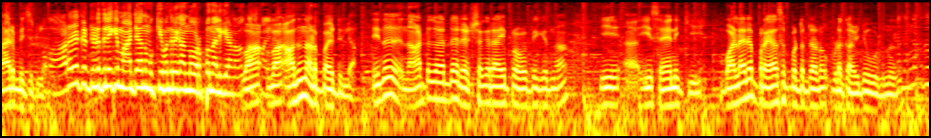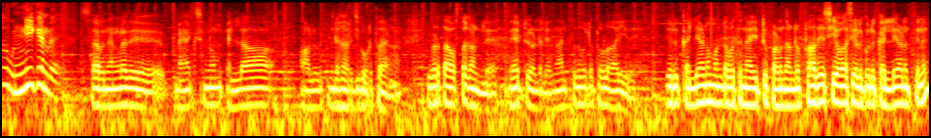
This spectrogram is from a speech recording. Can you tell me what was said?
ആരംഭിച്ചിട്ടില്ല. വാടക കെട്ടിടത്തിലേക്ക് മാറ്റാന്ന് മുഖ്യമന്ത്രിക്ക് അന്ന് ഉറപ്പ് നൽകിയാണ്? അത് നടപ്പായിട്ടില്ല. ഇത് നാട്ടുകാരുടെ രക്ഷകരായി പ്രവർത്തിക്കുന്ന ഈ ഈ സേനയ്ക്ക് വളരെ പ്രയാസപ്പെട്ടിട്ടാണ് ഇവിടെ കഴിഞ്ഞുകൂടുന്നത്. നിങ്ങൾക്ക് ഉന്നയിക്കണ്ടേ സാർ ഞങ്ങളിത് മാക്സിമം എല്ലാ ആളുകൾക്കും ഹർജി കൊടുത്തതാണ്. ഇവിടുത്തെ അവസ്ഥ കണ്ടില്ലേ? നേരിട്ട് കണ്ടില്ലേ? നാൽപ്പത് കൊല്ലത്തോളം ആയി ഇത്. ഇതൊരു കല്യാണ മണ്ഡപത്തിനായിട്ട് പണിതാണ് പ്രാദേശികവാസികൾക്ക് ഒരു കല്യാണത്തിന്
